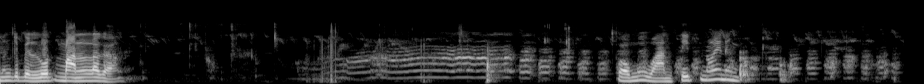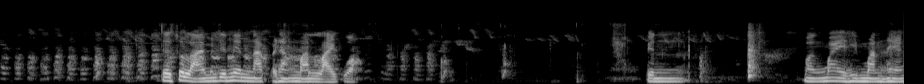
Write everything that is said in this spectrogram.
มันจะเป็นรสมันแล้วก็ก็ไม่หวานติดน้อยหนึงแต่ส่วนหลายมันจะเน้นหนักไปทางมันหลายกว่า เป็นมังไหมที่มันแหง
